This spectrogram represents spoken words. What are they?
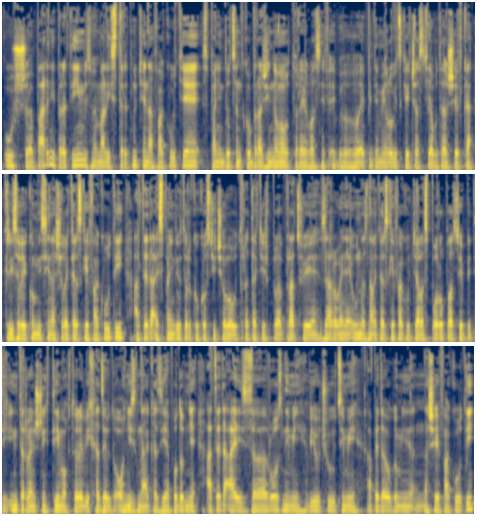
už pár dní predtým sme mali stretnutie na fakulte s pani docentkou Bražinovou, ktorá je vlastne v epidemiologickej časti, alebo teda šéfka krízovej komisie našej lekárskej fakulty a teda aj s pani doktorkou Kostičovou, ktorá taktiež pracuje zároveň aj u nás na lekárskej fakulte, ale spolupracuje pri tých intervenčných tímoch, ktoré vychádzajú do ohnízk nákazy a podobne a teda aj s rôznymi vyučujúcimi a pedagógmi našej fakulty,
